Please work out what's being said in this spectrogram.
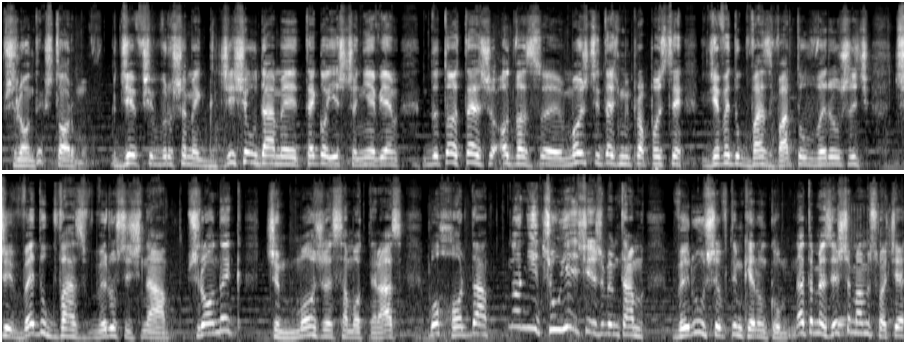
przylądek sztormów. Gdzie się wyruszymy, gdzie się udamy, tego jeszcze nie wiem. No to też od was e, możecie dać mi propozycję, gdzie według was warto wyruszyć. Czy według was wyruszyć na przylądek, czy może samotny las, bo horda, no nie czuję się, żebym tam wyruszył w tym kierunku. Natomiast jeszcze mamy, słuchajcie,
